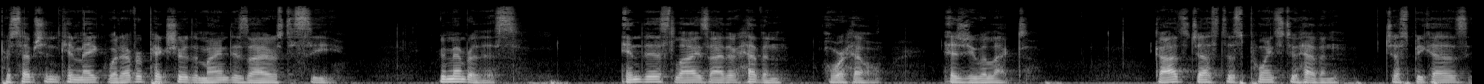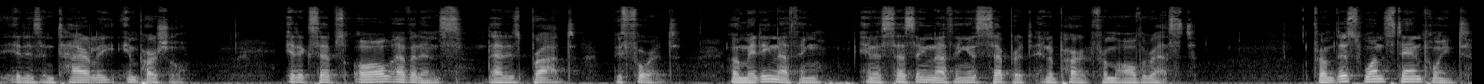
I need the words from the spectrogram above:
Perception can make whatever picture the mind desires to see. Remember this. In this lies either heaven or hell, as you elect. God's justice points to heaven just because it is entirely impartial. it accepts all evidence that is brought before it, omitting nothing and assessing nothing as separate and apart from all the rest. From this one standpoint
